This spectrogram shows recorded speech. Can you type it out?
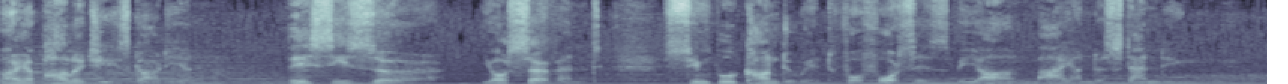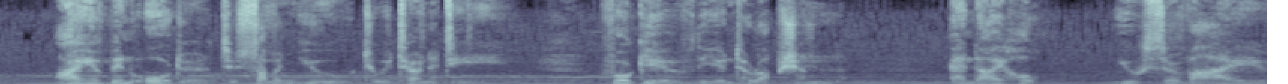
My apologies, Guardian. This is Xur, your servant, simple conduit for forces beyond my understanding. I have been ordered to summon you to eternity. Forgive the interruption, and I hope you survive.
